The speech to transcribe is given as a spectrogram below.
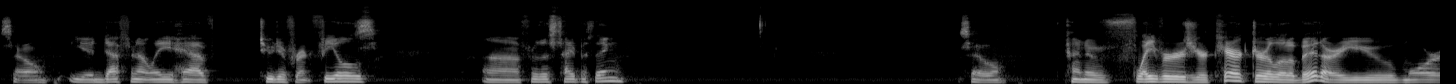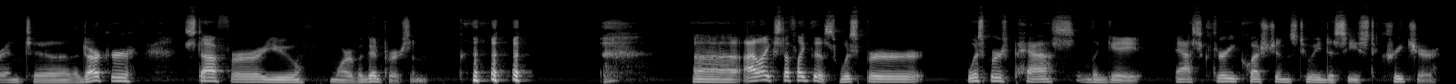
So you definitely have two different feels uh, for this type of thing. So kind of flavors your character a little bit. Are you more into the darker stuff, or are you more of a good person? uh, I like stuff like this. Whisper, whispers pass the gate. Ask three questions to a deceased creature.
